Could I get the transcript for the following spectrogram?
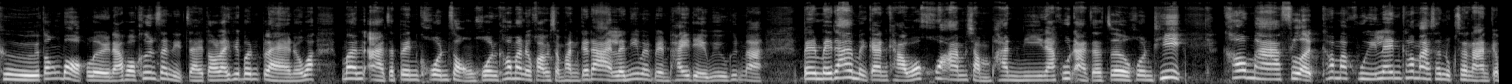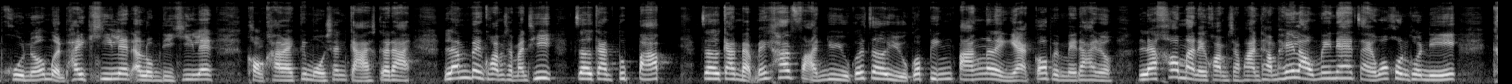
คือต้องบอกเลยนะ พอขึ้นสนิทใจตอนแรกที่เปิ้ลแปลนะว่า มันอาจจะเป็นคนสองคนเข้ามาในความสัมพันธ์ก็ได้ และนี่มันเป็นไพ่เดวิลขึ้นมา เป็นไปได้เหมือนกันค่ะว่าความสัมพันธ์นี้นะ คุณอาจจะเจอคนที่ เข้ามาเฟลิร์ตเข้ามาคุยเล่นเข้ามาสนุกสนานกับคุณเนอะเหมือนไพ่ขี้เล่นอารมณ์ดีขี้เล่นของ Character Motion gas ก็ได้ แล้วมันเป็นความสัมพันธ์ที่เจอกันปุ๊บปั๊บ เจอกันแบบไม่คาดฝันอยู่ๆก็เจออยู่ก็ปิ๊งปังอะไรเงี้ยก็เป็นไม่ได้เนอะและเข้ามาในความสัมพันธ์ทำให้เราไม่แน่ใจว่าคนคนนี้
